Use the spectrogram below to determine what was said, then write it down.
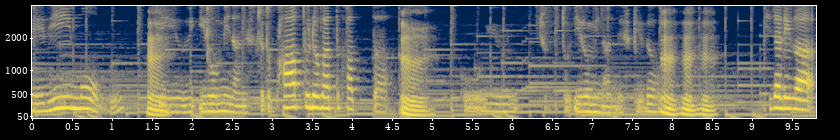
レディモーブってうん。いう色味なんです、ちょっとパープルがかったうん。こういうちょっと色味なんですけど、うん。うん。左が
